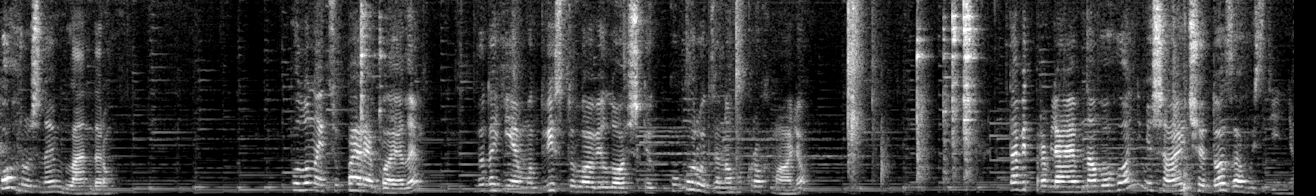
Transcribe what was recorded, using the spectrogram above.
погружним блендером. Полуницю перебили. Додаємо 2 столові ложки кукурудзяного крохмалю та відправляємо на вогонь, мішаючи до загустіння.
